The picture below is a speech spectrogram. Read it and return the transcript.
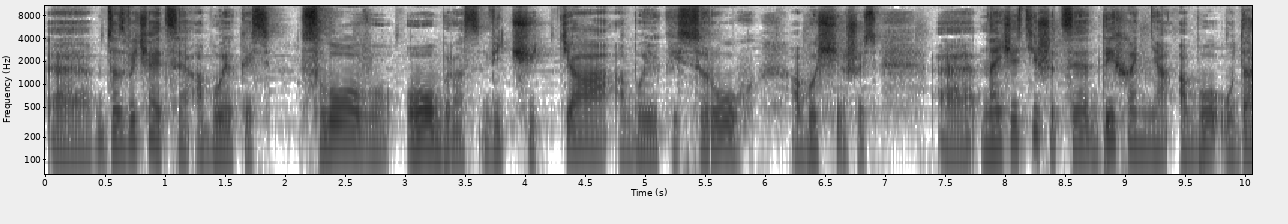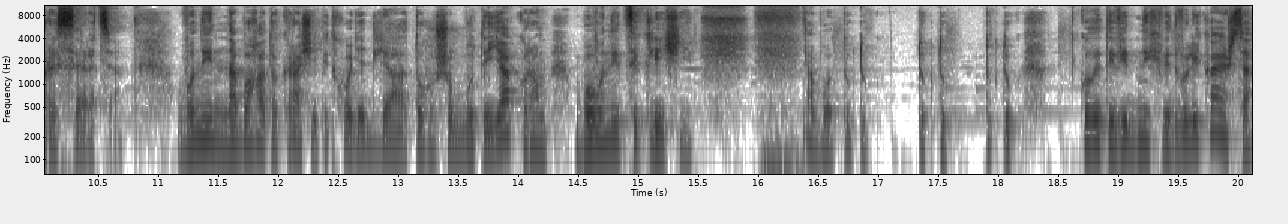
Е, зазвичай це або якесь слово, образ, відчуття, або якийсь рух, або ще щось. Е, найчастіше це дихання або удари серця. Вони набагато краще підходять для того, щоб бути якором, бо вони циклічні. Або тук-тук, тук-тук, тук-тук. Коли ти від них відволікаєшся,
